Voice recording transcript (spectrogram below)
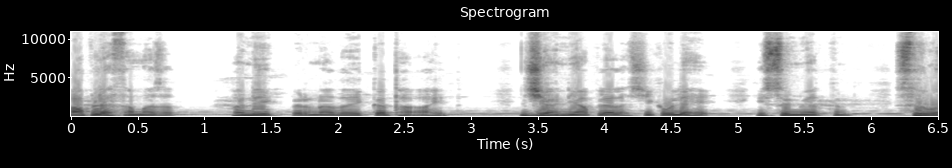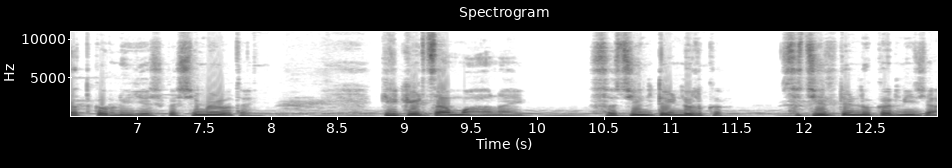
आपल्या समाजात अनेक प्रेरणादायक कथा आहेत ज्यांनी आपल्याला शिकवले आहे की शून्यातून सुरुवात करून यश कसे मिळवत आहे. क्रिकेटचा महानायक सचिन तेंडुलकर सचिन तेंडुलकरनी ज्या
